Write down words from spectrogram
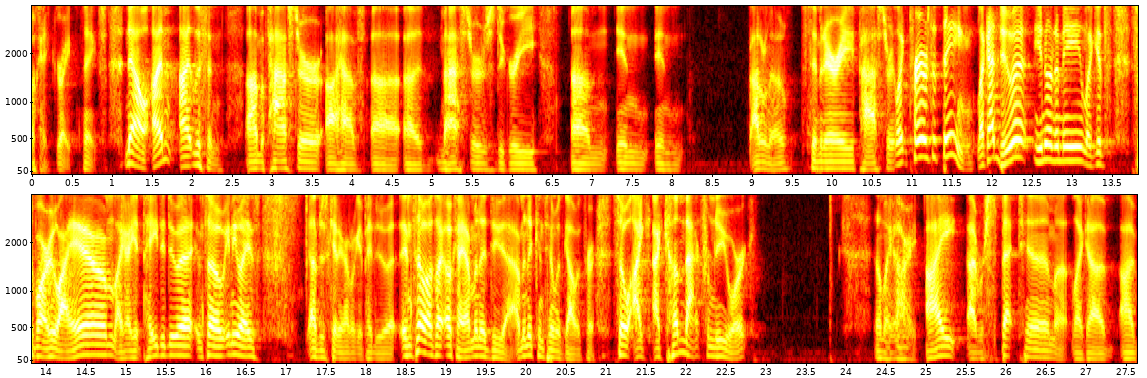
Okay, great, thanks. Now I'm I listen. I'm a pastor. I have uh, a master's degree um, in in I don't know, seminary, pastor. Like prayer's a thing. Like I do it. You know what I mean? Like it's it's a part of who I am. Like I get paid to do it. And so, anyways, I'm just kidding. I don't get paid to do it. And so I was like, okay, I'm gonna do that. I'm gonna contend with God with prayer. So I, I come back from New York. And I'm like, all right, I, I respect him. Uh, like I, I,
